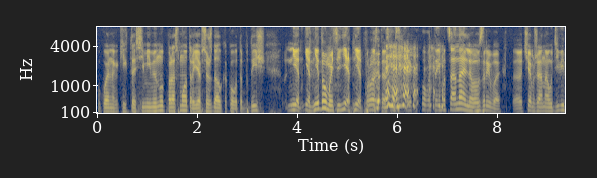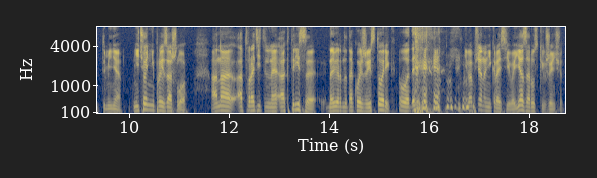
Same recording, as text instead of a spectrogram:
буквально каких-то 7 минут просмотра я все ждал какого-то бдыщ. Нет, нет, не думайте, нет, нет, просто какого-то эмоционального взрыва. Э, Чем же она удивит-то меня? Ничего не произошло. Она отвратительная актриса, наверное, такой же историк. Вот. И вообще она некрасивая. Я за русских женщин.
